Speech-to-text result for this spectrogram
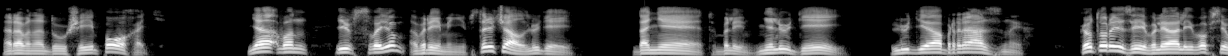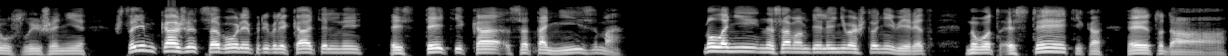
равнодушие и похоть. Я вон и в своем времени встречал людей, Да нет, блин, не людей, людеобразных, которые заявляли во всеуслышание, что им кажется более привлекательной эстетика сатанизма. Мол, они на самом деле ни во что не верят, но вот эстетика — это да,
